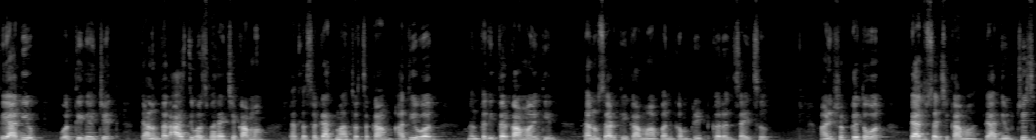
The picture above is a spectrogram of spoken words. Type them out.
ते आधी वरती घ्यायचेत. त्यानंतर आज दिवस भरायचे कामं. त्यातलं सगळ्यात महत्त्वाचं काम आधीवर नंतर इतर कामं येतील. त्यानुसार ती कामं आपण कंप्लीट करत जायचं. आणि शक्यतोवर त्या दिवसाची कामं त्या दिवशीच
